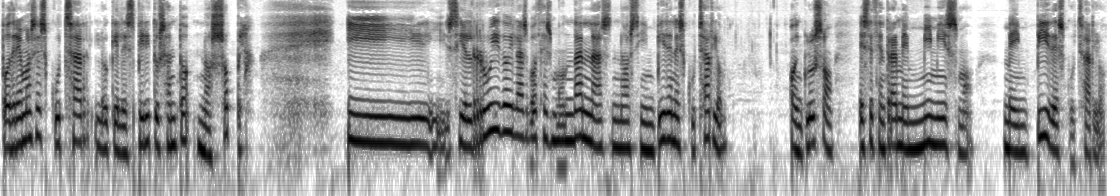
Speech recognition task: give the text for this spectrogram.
podremos escuchar lo que el Espíritu Santo nos sopla. Y si el ruido y las voces mundanas nos impiden escucharlo, o incluso ese centrarme en mí mismo me impide escucharlo,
